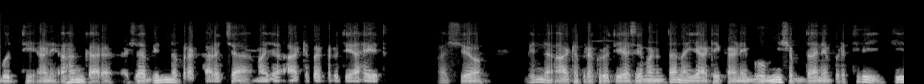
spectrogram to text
बुद्धी आणि अहंकार अशा भिन्न प्रकारच्या माझ्या आठ प्रकृती आहेत. भाष्य भिन्न आठ प्रकृती असे म्हणताना या ठिकाणी भूमी शब्दाने पृथ्वी ही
